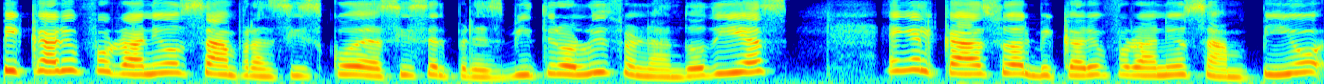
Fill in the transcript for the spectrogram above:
Vicario foráneo San Francisco de Asís, el presbítero Luis Fernando Díaz. En el caso del vicario foráneo San Pío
